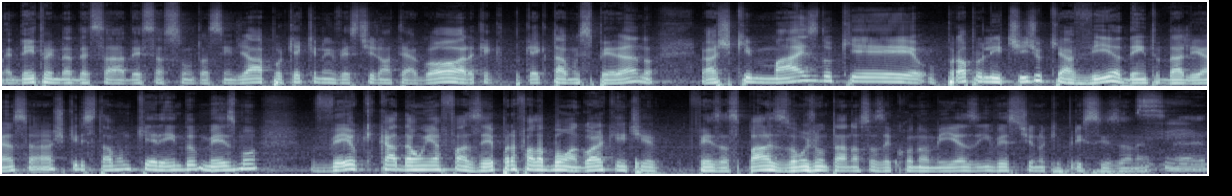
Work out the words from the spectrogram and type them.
é, dentro ainda dessa, desse assunto assim de ah, por que, que não investiram até agora, que, por que estavam esperando, eu acho que mais do que o próprio litígio que havia dentro da aliança, acho que eles estavam querendo mesmo ver o que cada um ia fazer para falar, bom, agora que a gente fez as pazes, vamos juntar nossas economias e investir no que precisa, né? Sim. É,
